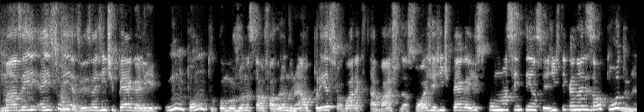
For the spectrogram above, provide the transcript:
Mas é, é isso aí, às vezes a gente pega ali um ponto, como o Jonas estava falando, né? O preço agora que está abaixo da soja, a gente pega isso como uma sentença e a gente tem que analisar o todo, né?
